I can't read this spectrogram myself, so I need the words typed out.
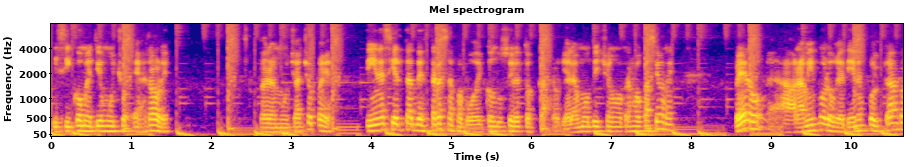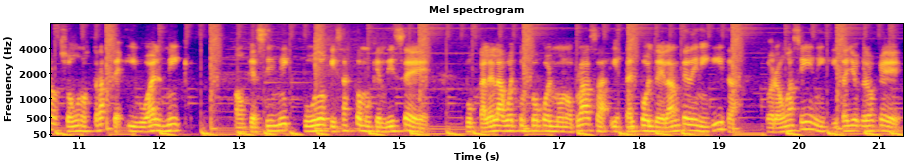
y sí cometió muchos errores. Pero el muchacho pues tiene ciertas destrezas para poder conducir estos carros. Ya le hemos dicho en otras ocasiones. Pero ahora mismo lo que tienen por carro son unos trastes. Igual Mick. Aunque sí Mick pudo quizás como quien dice buscarle la vuelta un poco el monoplaza y estar por delante de Nikita. Pero aún así Nikita yo creo que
